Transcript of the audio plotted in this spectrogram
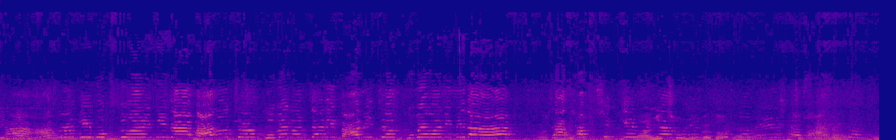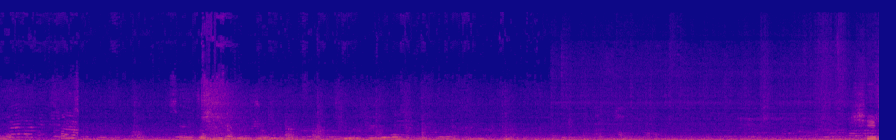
아삭이 복숭아입니다. 15,900원짜리 12,900원입니다. 자, 30개 12,900원? 진짜 싸네. 세종 양주. 10.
